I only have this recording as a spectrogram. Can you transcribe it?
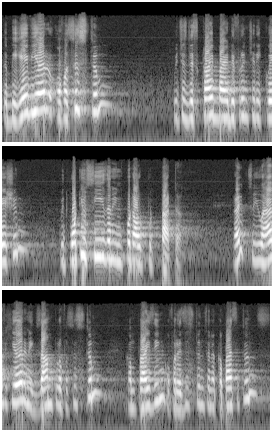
the behavior of a system which is described by a differential equation with what you see is an input output pattern. Right? So you have here an example of a system comprising of a resistance and a capacitance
